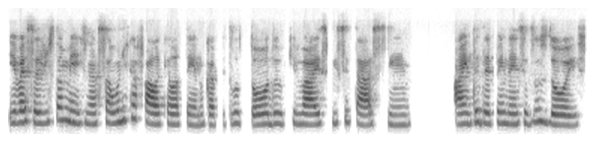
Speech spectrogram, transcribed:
E vai ser justamente nessa única fala que ela tem no capítulo todo que vai explicitar, assim, a interdependência dos dois,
